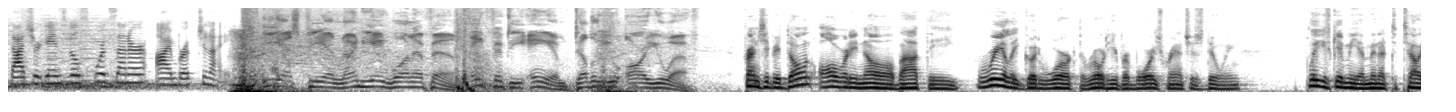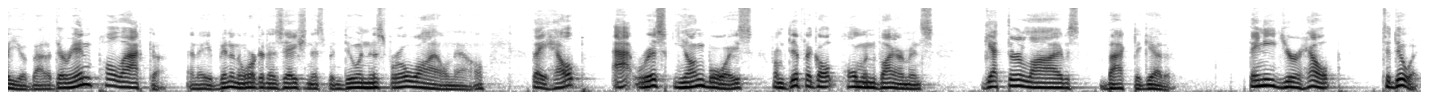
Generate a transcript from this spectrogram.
That's your Gainesville Sports Center. I'm Brooke Janite. ESPN 98.1 FM, 850 AM, WRUF. Friends, if you don't already know about the really good work the Rodeheaver Boys Ranch is doing, please give me a minute to tell you about it. They're in Palatka and they've been an organization that's been doing this for a while now. They help at risk young boys from difficult home environments get their lives back together. They need your help to do it.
